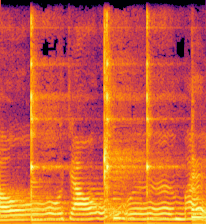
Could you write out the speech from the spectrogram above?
Sầu cháu mày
